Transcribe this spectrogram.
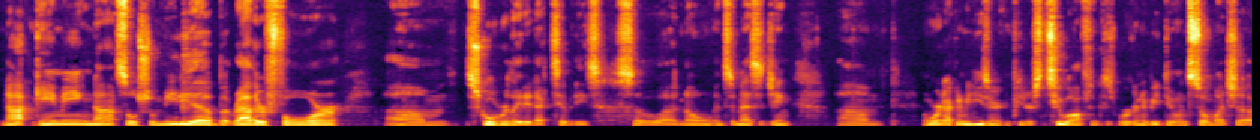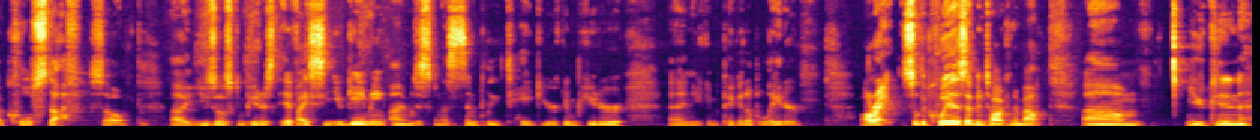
not gaming, not social media, but rather for um, school-related activities. So uh, no instant messaging. Um, and we're not going to be using our computers too often because we're going to be doing so much uh, cool stuff. So uh, use those computers. If I see you gaming, I'm just going to simply take your computer and you can pick it up later. All right, so the quiz I've been talking about, um, you can,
